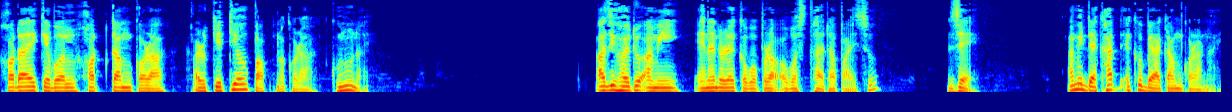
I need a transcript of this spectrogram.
সদায় কেৱল সৎ কাম কৰা আৰু কেতিয়াও পাপ নকৰা কোনো নাই। আজি হয়তো আমি এনেদৰে ক'ব পৰা অৱস্থা এটা পাইছো যে আমি দেখাত একো বেয়া কাম কৰা নাই।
